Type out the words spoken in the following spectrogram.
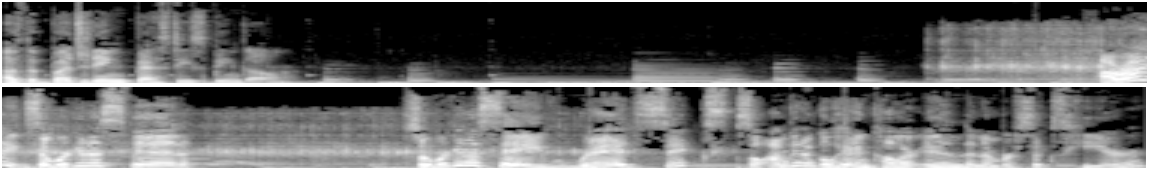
of the Budgeting Besties Bingo. All right, so we're gonna spin so we're gonna save red six. So I'm gonna go ahead and color in the number six here.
